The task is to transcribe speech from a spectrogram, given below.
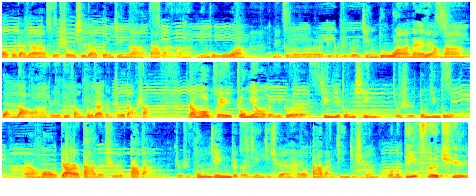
包括大家所熟悉的东京啊、大阪啊、名古屋啊、那个这个这个京都啊、奈良啊、广岛啊这些地方都在本州岛上。然后最重要的一个经济中心就是东京都，然后第二大的是大阪，就是东京这个经济圈，还有大阪经济圈。我们第一次去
